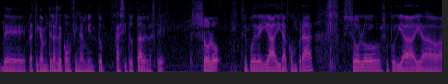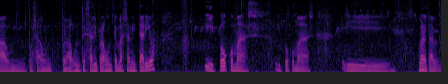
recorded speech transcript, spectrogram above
de prácticamente las de confinamiento casi total en las que solo se podía ir a comprar solo se podía ir a un pues a un por algún salir por algún tema sanitario y poco más y poco más. Y bueno, también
